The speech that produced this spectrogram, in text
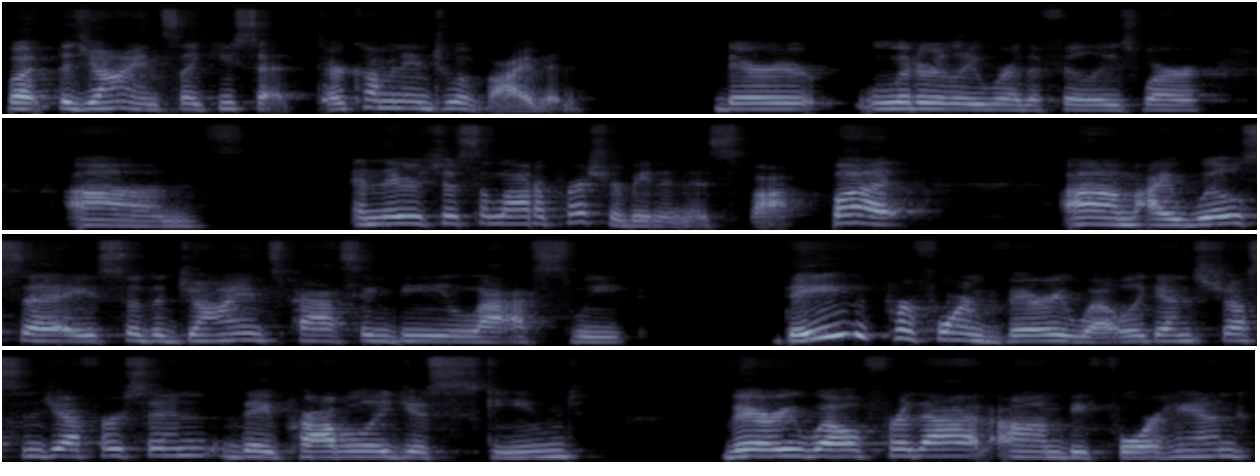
But the Giants, like you said, they're coming into a vibing. They're literally where the Phillies were. Um, and there's just a lot of pressure being in this spot. But um, I will say so the Giants passing D last week, they performed very well against Justin Jefferson. They probably just schemed very well for that um, beforehand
